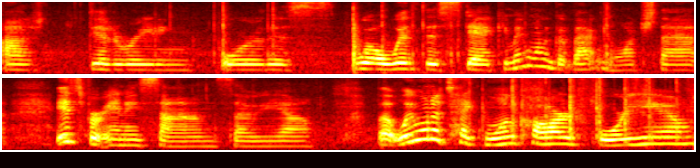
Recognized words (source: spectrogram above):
I did a reading for this, well, with this deck, you may want to go back and watch that. It's for any sign, so yeah. But we want to take one card for you.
